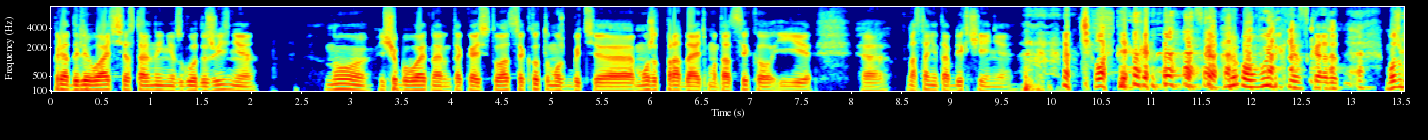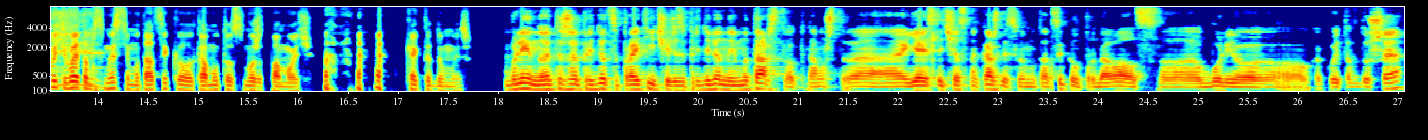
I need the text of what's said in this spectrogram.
преодолевать все остальные невзгоды жизни, но еще бывает, наверное, такая ситуация. Кто-то, может быть, э, может продать мотоцикл, и э, настанет облегчение. Человек, он выдохнет, скажет. Может быть, в этом смысле мотоцикл кому-то сможет помочь. Как ты думаешь? Блин, ну это же придется пройти через определенные мытарства, потому что э, я, если честно, каждый свой мотоцикл продавал с болью какой-то в душе.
